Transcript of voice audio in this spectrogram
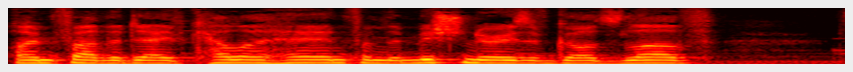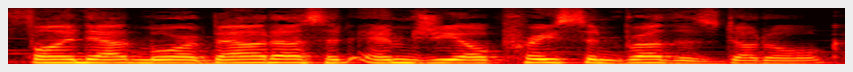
I'm Father Dave Callaghan from the Missionaries of God's Love. Find out more about us at mglpriestandbrothers.org.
